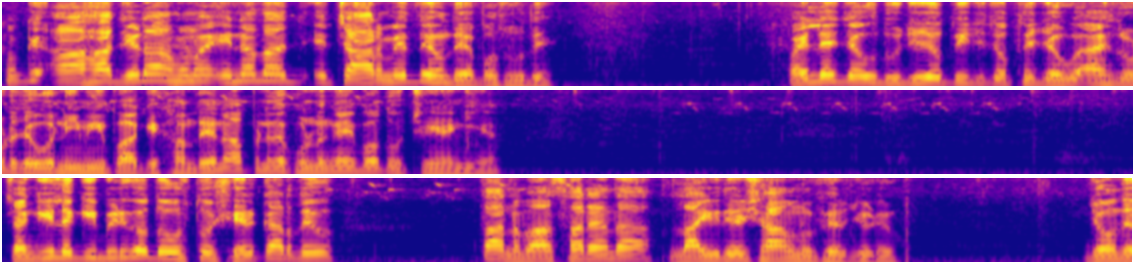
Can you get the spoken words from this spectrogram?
ਕਿਉਂਕਿ ਆਹ ਜਿਹੜਾ ਹੁਣ ਇਹਨਾਂ ਦਾ, ਇਹ ਚਾਰ ਮੇਦੇ ਹੁੰਦੇ ਆ ਪਸ਼ੂ ਦੇ। ਪਹਿਲੇ ਜਾਊ, ਦੂਜੇ ਜਾਊ, ਤੀਜੇ, ਚੌਥੇ ਜਾਊ, ਐਸ ਲੋੜ ਜਾਊ, ਨੀਵੀਂ ਪਾ ਕੇ ਖਾਂਦੇ ਨਾ, ਆਪਣੇ ਤਾਂ ਖੁੰਡੀਆਂ ਹੀ ਬਹੁਤ ਉੱਚੀਆਂ ਹੈਗੀਆਂ। ਚੰਗੀ ਲੱਗੀ ਵੀਡੀਓ, ਦੋਸਤੋ, ਸ਼ੇਅਰ ਕਰ ਦਿਓ। ਧੰਨਵਾਦ ਸਾਰਿਆਂ ਦਾ, ਲਾਈਵ ਦੇ ਸ਼ਾਮ ਨੂੰ ਫਿਰ ਜੁੜਿਓ। ਜਿਉਂਦੇ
